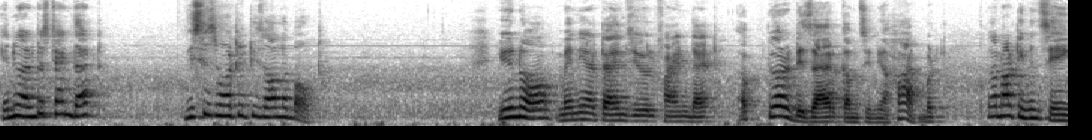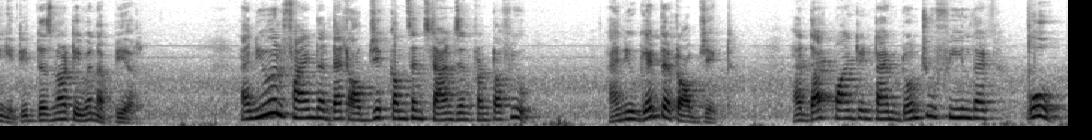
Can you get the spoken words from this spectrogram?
Can you understand that? This is what it is all about. You know, many a times you will find that a pure desire comes in your heart, but you are not even saying it, it does not even appear. And you will find that that object comes and stands in front of you, and you get that object. At that point in time, don't you feel that, oh,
